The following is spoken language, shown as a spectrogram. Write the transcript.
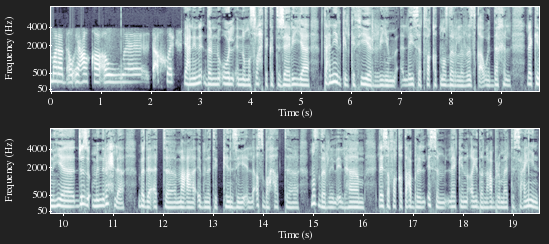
مرض أو إعاقة أو آه، تأخر. يعني نقدر نقول أنه مصلحتك التجارية بتعني لك الكثير ريم ليست فقط مصدر للرزق أو الدخل لكن هي جزء من رحلة بدأت مع ابنتك كنزي اللي أصبحت مصدر للإلهام ليس فقط عبر الاسم لكن أيضا عبر ما تسعين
